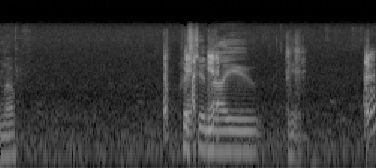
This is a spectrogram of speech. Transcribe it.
No. Christian, are you? here?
